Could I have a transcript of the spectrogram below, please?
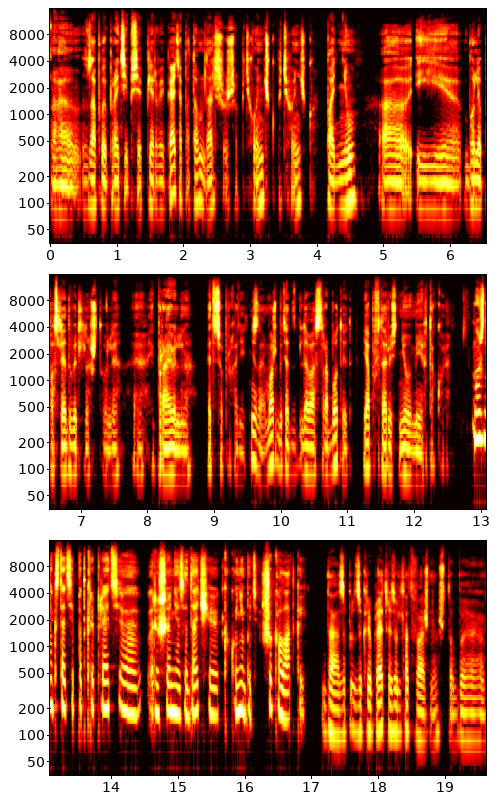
а, в запой пройти все первые пять, а потом дальше уже потихонечку, потихонечку, по дню и более последовательно, что ли, э, и правильно это все проходить. Не знаю, может быть, это для вас работает. Я, повторюсь, не умею в такое. Можно, кстати, подкреплять э, решение задачи какой-нибудь шоколадкой. Да, закреплять результат важно, чтобы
